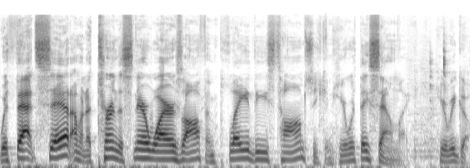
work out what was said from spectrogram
With that said, I'm going to turn the snare wires off and play these toms so you can hear what they sound like. Here we go.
